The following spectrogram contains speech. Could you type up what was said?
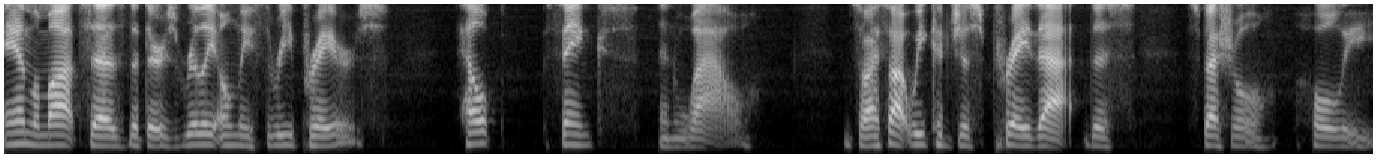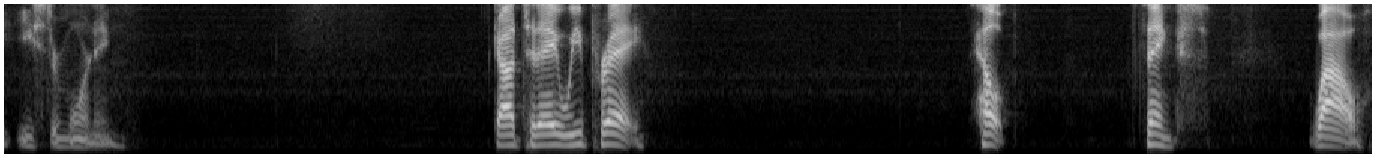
Anne Lamott says that there's really only three prayers help, thanks, and wow. And so I thought we could just pray that this special holy Easter morning. God, today we pray. Help, thanks, wow.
